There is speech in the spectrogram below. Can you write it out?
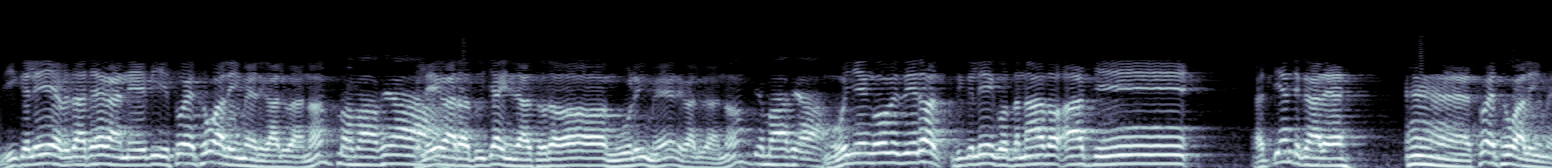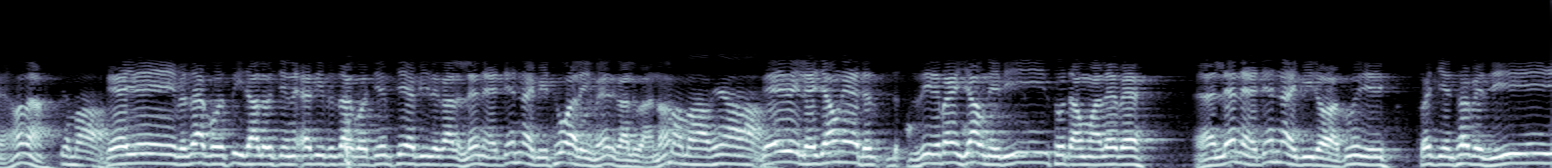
ဒီကလေးရဲ့ပါဇာထဲကနေပြီးဆွဲထိုးရလိမ့်မယ်တကလူကနော်မှန်ပါဗျာကလေးကတော့သူကြိုက်နေတာဆိုတော့ငိုလိမ့်မယ်တကလူကနော်ကျမဗျာငိုခြင်းကိုပါစေတော့ဒီကလေးကိုသနာသောအားဖြင့်အတင်းတကားတယ်အဲဆွဲထိုးရလိမ့်မယ်ဟုတ်လားကျမကဲ၍ပါဇက်ကိုသိထားလို့ရှိရင်အဲ့ဒီပါဇက်ကိုတင်းပြဲပြီးတကားလက်နဲ့တင်းနှိုက်ပြီးထိုးရလိမ့်မယ်တကားလူကနော်မှန်ပါဗျာကဲ၍လက်ချောင်းနဲ့ဒီတစ်ပိုင်းရောက်နေပြီဆိုတောင်မှလည်းပဲအဲလက်နဲ့တင်းနှိုက်ပြီးတော့သွေးတွေ ဆွဲကျင်ထွက်ပါစီ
